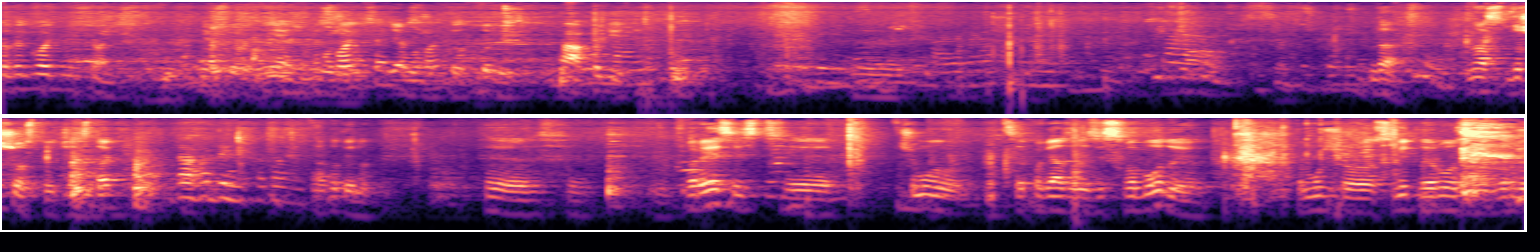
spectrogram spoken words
Ой, то вигодні сонце. Ні, ж без сонця, Я без сонця. А, ходіть. Да. У нас до шостої час, так? Да, годинка, да. На годину. Е, Тверезість. е, Чому це пов'язано зі свободою? Тому що світлий розум, взагалі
